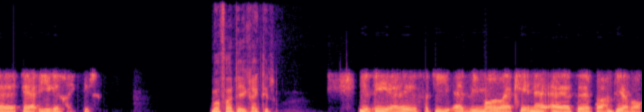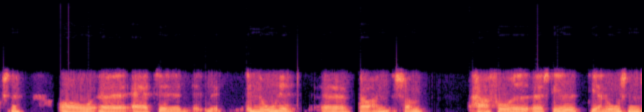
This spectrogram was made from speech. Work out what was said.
øh, er ikke rigtigt. Hvorfor er det ikke rigtigt? Ja, det er jo fordi, at vi må erkende, at øh, børn bliver voksne, og øh, at øh, nogle øh, børn, som har fået øh, stillet diagnosen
